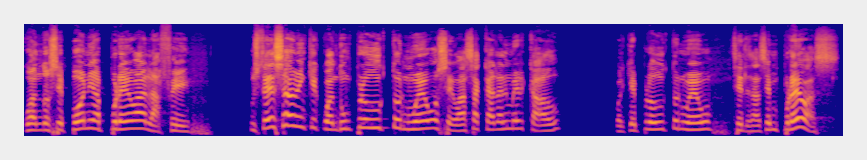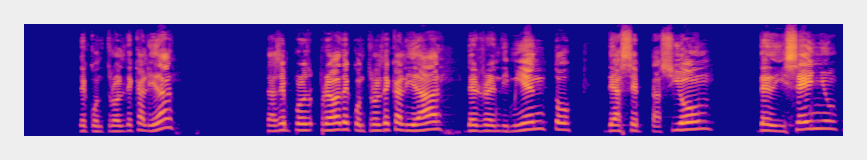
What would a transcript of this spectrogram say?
Cuando se pone a prueba la fe, Ustedes saben que cuando un producto nuevo se va a sacar al mercado, cualquier producto nuevo, se les hacen pruebas de control de calidad. Se hacen pruebas de control de calidad, de rendimiento, de aceptación, de diseño.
